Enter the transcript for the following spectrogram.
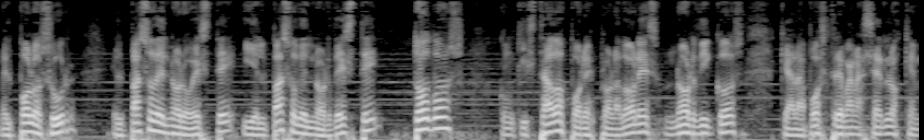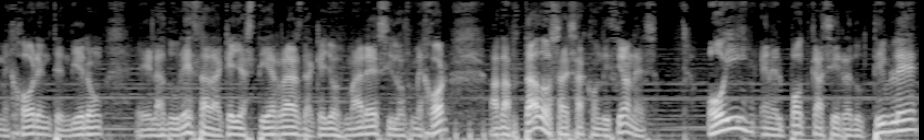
el polo sur, el paso del noroeste y el paso del nordeste, todos conquistados por exploradores nórdicos que a la postre van a ser los que mejor entendieron eh, la dureza de aquellas tierras, de aquellos mares y los mejor adaptados a esas condiciones. Hoy, en el podcast Irreductible,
